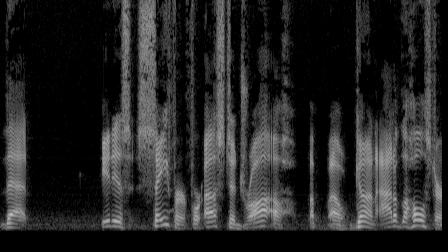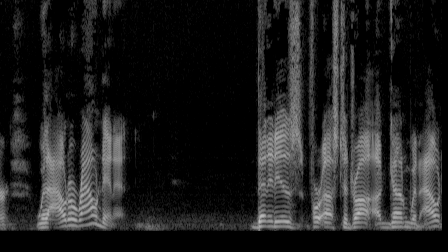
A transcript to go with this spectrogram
that it is safer for us to draw a, a, a gun out of the holster without a round in it than it is for us to draw a gun without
